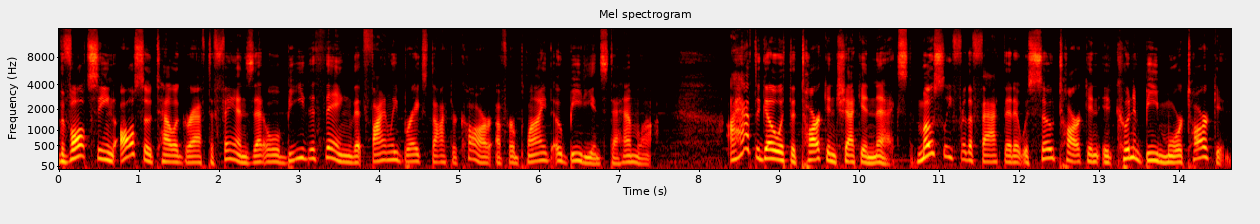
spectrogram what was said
The vault scene also telegraphed to fans that it will be the thing that finally breaks Dr. Karr of her blind obedience to Hemlock. I have to go with the Tarkin check in next, mostly for the fact that it was so Tarkin it couldn't be more Tarkin.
